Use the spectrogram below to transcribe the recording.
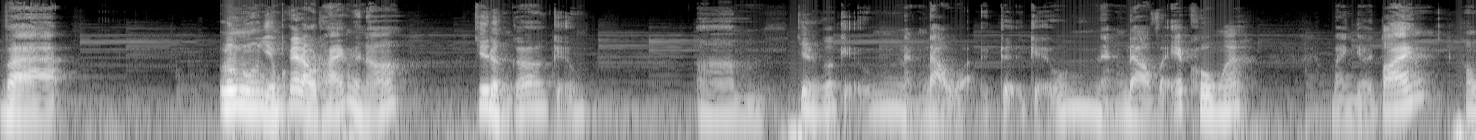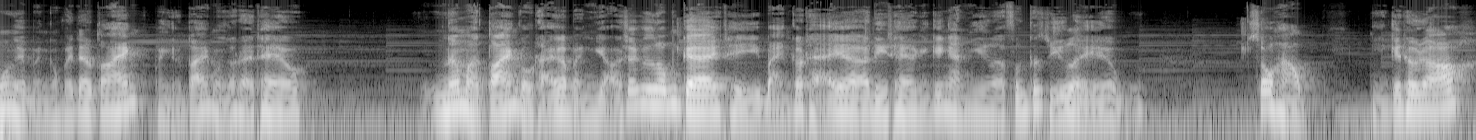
và luôn luôn giữ một cái đầu thoáng về nó chứ đừng có kiểu um, chứ đừng có kiểu nặng đầu kiểu, kiểu nặng đầu và ép khuôn á. Bạn giỏi toán không có nghĩa bạn cần phải theo toán bạn giỏi toán bạn có thể theo nếu mà toán cụ thể là bạn giỏi xác suất thống kê thì bạn có thể ờ, đi theo những cái ngành như là phân tích dữ liệu số học những cái thứ đó.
